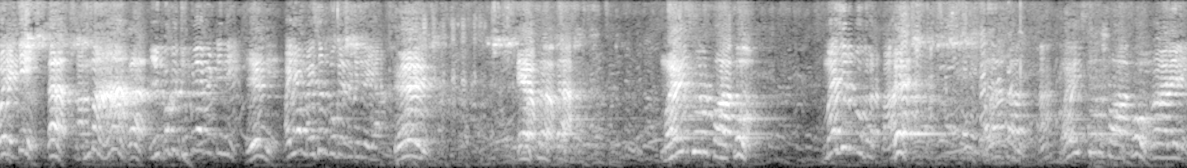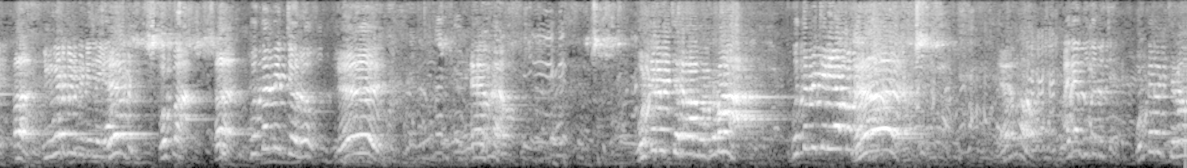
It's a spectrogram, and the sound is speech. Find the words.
ఓ రెడ్డి. అమ్మ. ఈ పక్క జుబ్బులో పెట్టింది. ఏంది? అయ్యా మైసూర్ బుక్కలు పెట్టింది అయ్యా? మైసూరు పాకు. మైసూర్ కాదు. మైసూరు పాకు. ఇంకోటి పెట్టింది! గొప్ప ఆ. గుద్దమిచ్చారు ఏయ్! ఏ అప్పుడా? ఉడిపించరా ముఖమా గుద్దమిచ్చారు ఏయ్! ఏమన్నా? అదే గుద్దమిచ్చారు ఉడిపించరు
